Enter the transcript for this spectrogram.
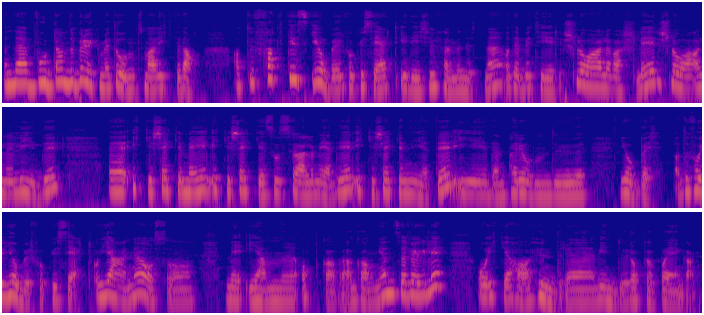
Men det er hvordan du bruker metoden som er viktig, da. At du faktisk jobber fokusert i de 25 minuttene. Og det betyr slå av alle varsler, slå av alle lyder. Eh, ikke sjekke mail, ikke sjekke sosiale medier, ikke sjekke nyheter i den perioden du jobber. At du jobber fokusert. Og gjerne også med én oppgave av gangen, selvfølgelig. Og ikke ha 100 vinduer oppe på en gang.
